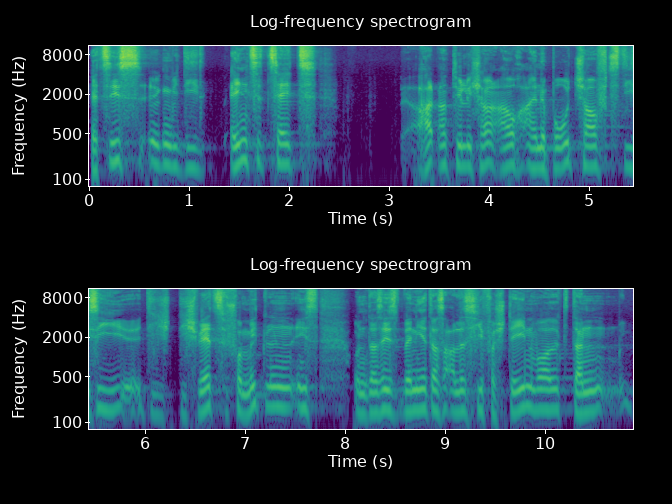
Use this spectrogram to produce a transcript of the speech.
Jetzt ist irgendwie die NZZ hat natürlich auch eine Botschaft, die, sie, die, die schwer zu vermitteln ist. Und das ist, wenn ihr das alles hier verstehen wollt, dann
